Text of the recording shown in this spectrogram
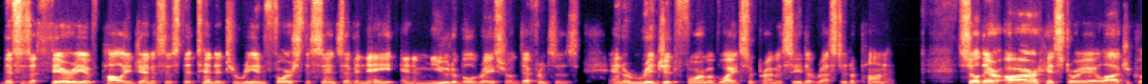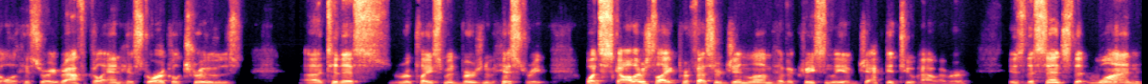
This is a theory of polygenesis that tended to reinforce the sense of innate and immutable racial differences and a rigid form of white supremacy that rested upon it. So there are historiological, historiographical, and historical truths uh, to this replacement version of history, what scholars like Professor Gin Lum have increasingly objected to, however, is the sense that one,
